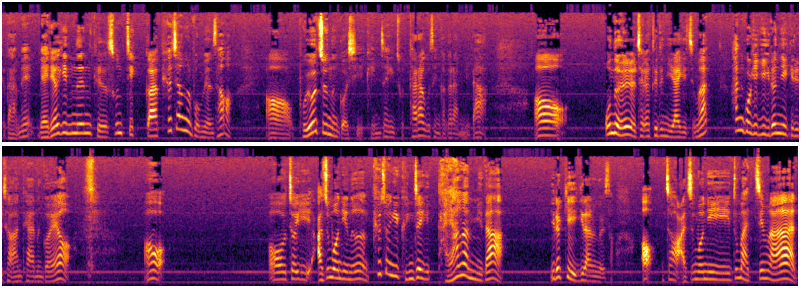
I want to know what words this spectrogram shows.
그 다음에 매력 있는 그 손짓과 표정을 보면서 어, 보여주는 것이 굉장히 좋다라고 생각을 합니다. 어, 오늘 제가 들은 이야기지만 한 고객이 이런 얘기를 저한테 하는 거예요. 어, 어, 저희 아주머니는 표정이 굉장히 다양합니다. 이렇게 얘기를 하는 거에서, 어, 저 아주머니도 맞지만,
